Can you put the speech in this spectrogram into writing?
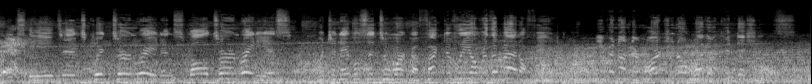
It's the A-10's quick turn rate and small turn radius, which enables it to work effectively over the battlefield, even under marginal weather conditions.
